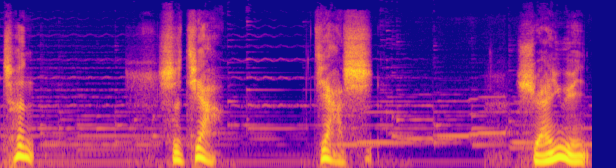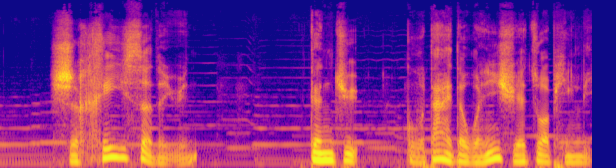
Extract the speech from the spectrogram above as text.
乘是驾驾驶，玄云是黑色的云。根据古代的文学作品里，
